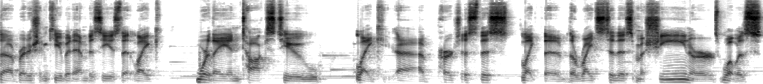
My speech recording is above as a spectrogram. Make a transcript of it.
the British and Cuban embassies that like were they in talks to like uh, purchase this like the the rights to this machine or what was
